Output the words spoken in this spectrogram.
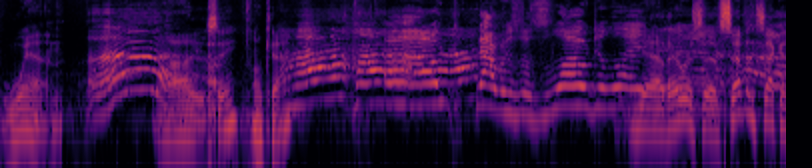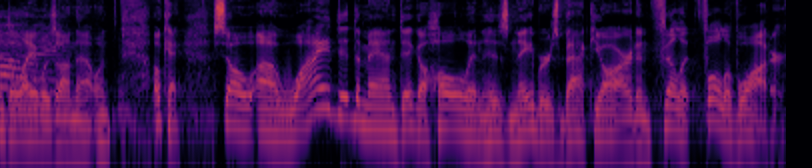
win. Ah, you see? Okay. Oh, that was a slow delay. Yeah, there was a seven second delay was on that one. Okay, so uh, why did the man dig a hole in his neighbor's backyard and fill it full of water?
